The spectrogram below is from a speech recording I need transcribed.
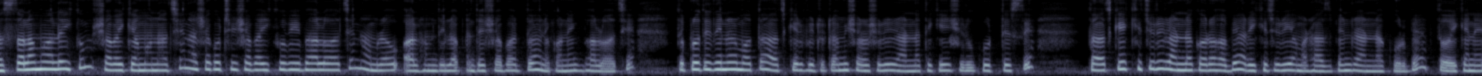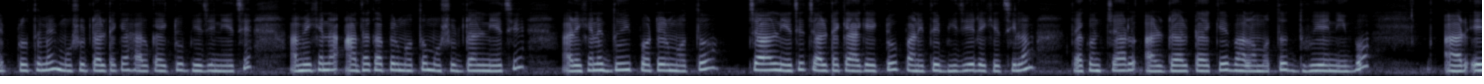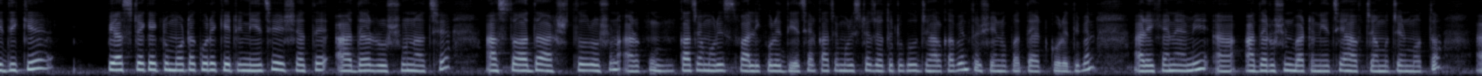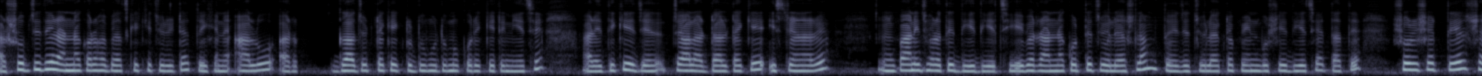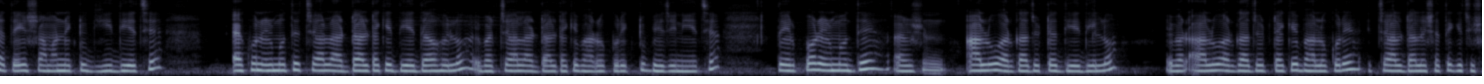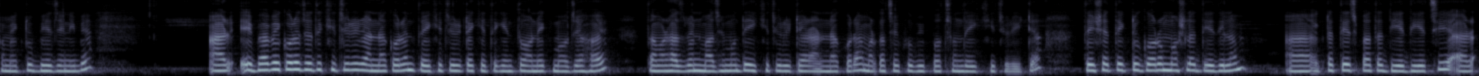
আসসালামু আলাইকুম। সবাই কেমন আছেন? আশা করছি সবাই খুবই ভালো আছেন। আমরাও আলহামদুলিল্লাহ আপনাদের সবার তো অনেক অনেক ভালো আছে। তো প্রতিদিনের মতো আজকের ভিডিওটা আমি সরাসরি রান্না থেকেই শুরু করতেছি। তো আজকে খিচুড়ি রান্না করা হবে আর এই খিচুড়ি আমার হাজব্যান্ড রান্না করবে। তো এখানে প্রথমে মসুর ডালটাকে হালকা একটু ভেজে নিয়েছি। আমি এখানে আধা কাপের মতো মসুর ডাল নিয়েছি আর এখানে দুই পটের মতো চাল নিয়েছি। চালটাকে আগে একটু পানিতে ভিজিয়ে রেখেছিলাম। তো এখন চাল আর ডালটাকে ভালো মতো ধুয়ে নিব। আর এদিকে পেঁয়াজটাকে একটু মোটা করে কেটে নিয়েছে, এর সাথে আদা, রসুন আছে। আস্ত আদা, আস্ত রসুন আর কাঁচামরিচ ফালি করে দিয়েছে। আর কাঁচামরিচটা যতটুকু ঝাল খাবেন তো সেই অনুপাতে অ্যাড করে দিবেন। আর এখানে আমি আদা, রসুন বাটা নিয়েছি হাফ চামচের মতো। আর সবজি দিয়ে রান্না করা হবে আজকে খিচুড়িটা। তো এখানে আলু আর গাজরটাকে একটু ডুমো ডুমো করে কেটে নিয়েছে। আর এদিকে যে চাল আর ডালটাকে স্ট্রেনারে পানি ঝরাতে দিয়ে দিয়েছি। এবার রান্না করতে চলে আসলাম। তো এই যে চুলা একটা পেন বসিয়ে দিয়েছে আর তাতে সরিষার তেল, সাথে সামান্য একটু ঘি দিয়েছে। এখন এর মধ্যে চাল আর ডালটাকে দিয়ে দেওয়া হলো। এবার চাল আর ডালটাকে ভালো করে একটু ভেজে নিয়েছে। তো এরপর এর মধ্যে আলু আর গাজরটা দিয়ে দিল। এবার আলু আর গাজরটাকে ভালো করে চাল, ডালের সাথে কিছু সময় একটু ভেজে নিবে। আর এভাবে করে যদি খিচুড়ি রান্না করেন, তো এই খিচুড়িটা খেতে কিন্তু অনেক মজা হয়। তো আমার হাজব্যান্ড মাঝে মধ্যে এই খিচুড়িটা রান্না করে, আমার কাছে খুবই পছন্দ এই খিচুড়িটা। তো এর সাথে একটু গরম মশলা দিয়ে দিলাম একটা তেজপাতা দিয়ে দিয়েছি আর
